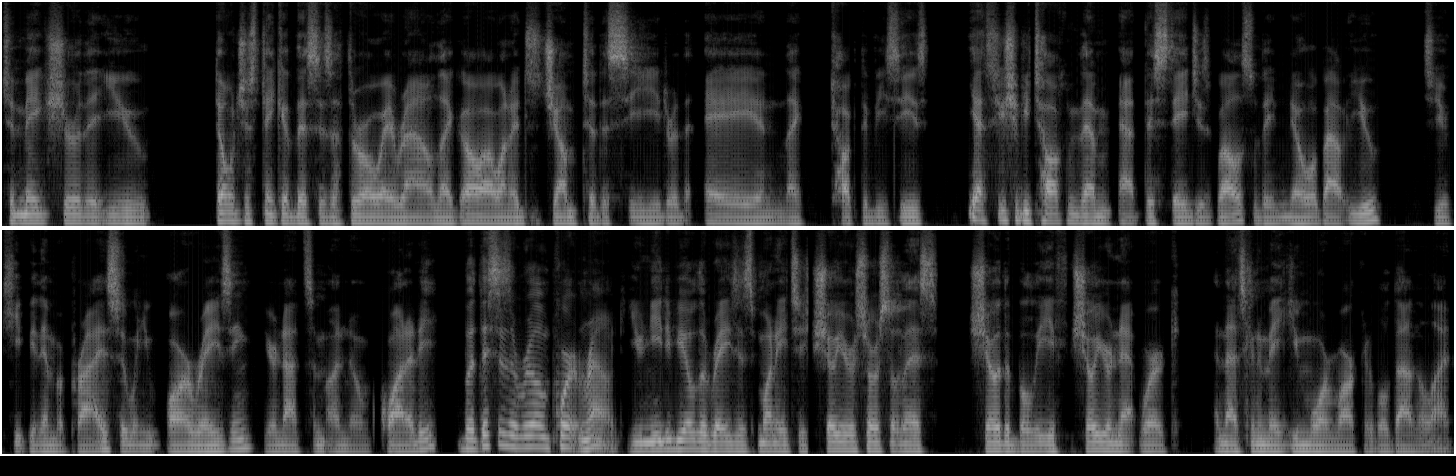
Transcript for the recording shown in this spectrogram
to make sure that you don't just think of this as a throwaway round, like, oh, I want to just jump to the seed or the A and like talk to VCs. Yes, you should be talking to them at this stage as well. So they know about you. So you're keeping them apprised. So when you are raising, you're not some unknown quantity, but this is a real important round. You need to be able to raise this money to show your resourcefulness, show the belief, show your network, and that's going to make you more marketable down the line.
